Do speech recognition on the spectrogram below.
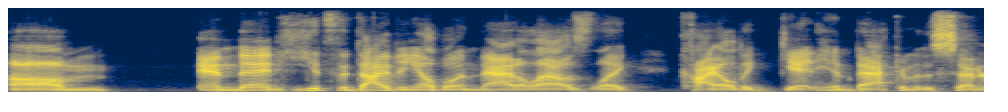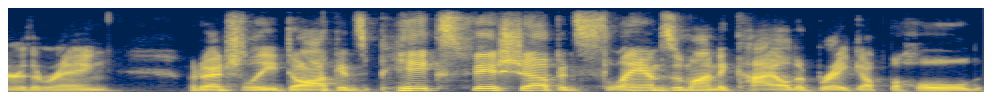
Um, and then he hits the diving elbow, and that allows like Kyle to get him back into the center of the ring. But eventually, Dawkins picks Fish up and slams him onto Kyle to break up the hold.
